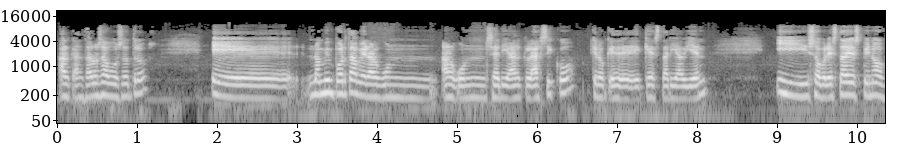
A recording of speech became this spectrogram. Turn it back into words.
alcanzaros a vosotros. Eh, no me importa ver algún, algún serial clásico, creo que, que estaría bien. Y sobre esta spin-off,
